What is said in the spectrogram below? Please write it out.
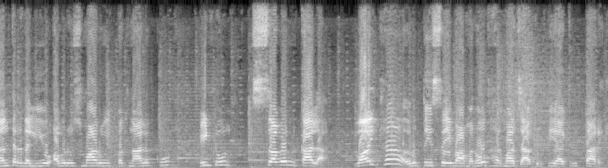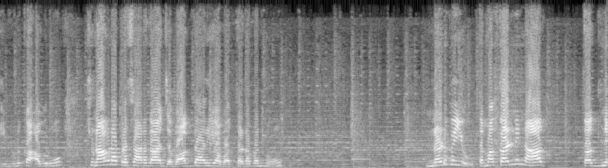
ನಂತರದಲ್ಲಿಯೂ ಅವರು ಸುಮಾರು ಇಪ್ಪತ್ನಾಲ್ಕು ಇಂಟು ಸೆವೆನ್ ಕಾಲ ವೈದ್ಯ ವೃತ್ತಿ ಸೇವಾ ಮನೋಧರ್ಮ ಜಾಗೃತಿಯಾಗಿರುತ್ತಾರೆ. ಈ ಮೂಲಕ ಅವರು ಚುನಾವಣಾ ಪ್ರಚಾರದ ಜವಾಬ್ದಾರಿಯ ಒತ್ತಡವನ್ನು ನಡುವೆಯೂ ತಮ್ಮ ಕಣ್ಣಿನ ತಜ್ಞ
